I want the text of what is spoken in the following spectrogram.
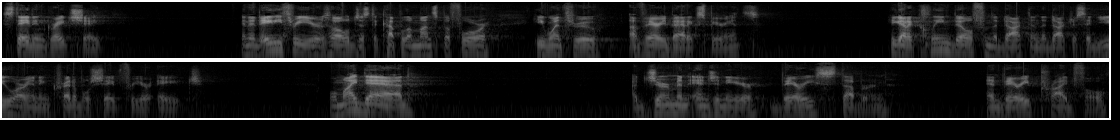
stayed in great shape. And at 83 years old, just a couple of months before he went through a very bad experience. He got a clean bill from the doctor, and the doctor said, You are in incredible shape for your age. Well, my dad, a German engineer, very stubborn and very prideful,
